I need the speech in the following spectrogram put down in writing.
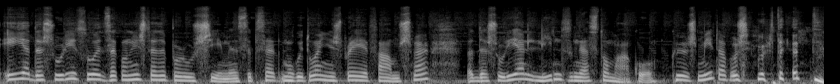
Eja Dashuri thuhet zakonisht edhe për ushqimin, sepse m'u kujtua një shprehje e famshme, Dashuria lind nga stomaku. Ky është mit apo është e vërtetë?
